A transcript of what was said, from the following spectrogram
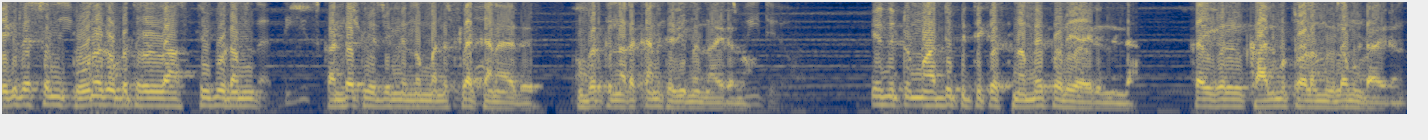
ഏകദേശം പൂർണരൂപത്തിലുള്ള അസ്ഥികൂടം കണ്ടെത്തിയതിൽ നിന്നും മനസ്സിലാക്കാനായത് ഇവർക്ക് നടക്കാൻ കഴിയുമെന്നായിരുന്നു. എന്നിട്ടും ആർഡിപിറ്റിക്കസ് നമ്മെ പോലെയായിരുന്നില്ല. കൈകൾ കാൽമുട്ടോളം നീളമുണ്ടായിരുന്നു.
